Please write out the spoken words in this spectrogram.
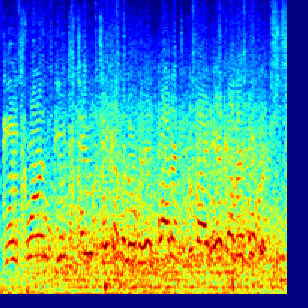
BH-1, BH-2, take up an overhead pattern to provide air cover. Over.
